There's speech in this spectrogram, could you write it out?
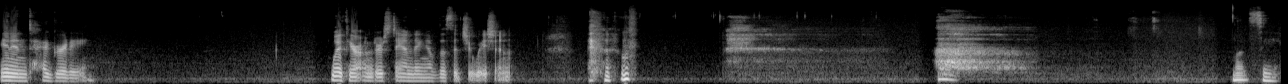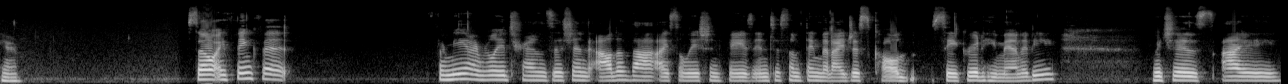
in integrity with your understanding of the situation. Let's see here. So I think that for me, I really transitioned out of that isolation phase into something that I just called sacred humanity, which is I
